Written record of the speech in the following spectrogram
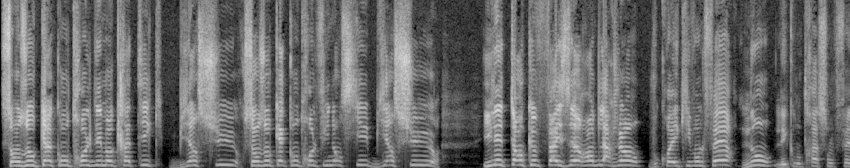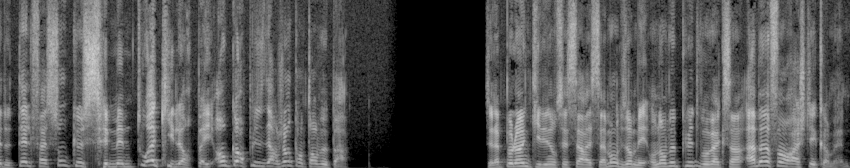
Sans aucun contrôle démocratique Bien sûr. Sans aucun contrôle financier Bien sûr. Il est temps que Pfizer rende l'argent. Vous croyez qu'ils vont le faire? Non, les contrats sont faits de telle façon que c'est même toi qui leur paye encore plus d'argent quand t'en veux pas. C'est la Pologne qui dénonçait ça récemment en disant Mais on n'en veut plus de vos vaccins. Ah bah, faut en racheter quand même.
